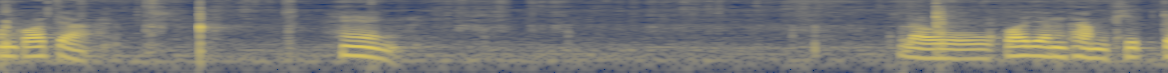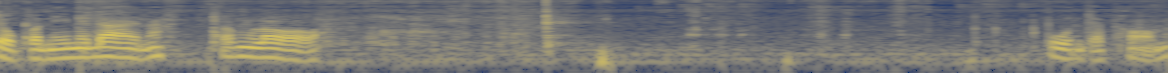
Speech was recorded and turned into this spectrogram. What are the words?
มันก็จะแห้ง เราก็ยังทำคลิปจบวันนี้ไม่ได้นะ ต้องรอ ปูนจะพอไหม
